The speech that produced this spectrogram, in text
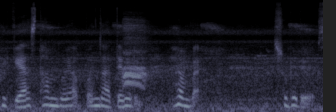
ठीक आहे आज थांबूया आपण जाते घरी. बाय. शुभ दिवस.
